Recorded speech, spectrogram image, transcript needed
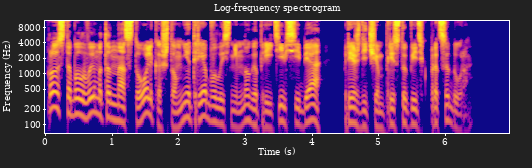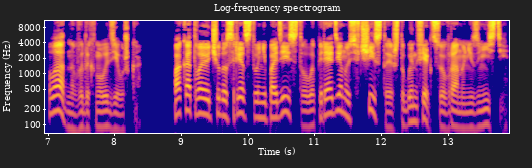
Просто был вымотан настолько, что мне требовалось немного прийти в себя, прежде чем приступить к процедурам. «Ладно», — выдохнула девушка. «Пока твое чудо-средство не подействовало, переоденусь в чистое, чтобы инфекцию в рану не занести».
